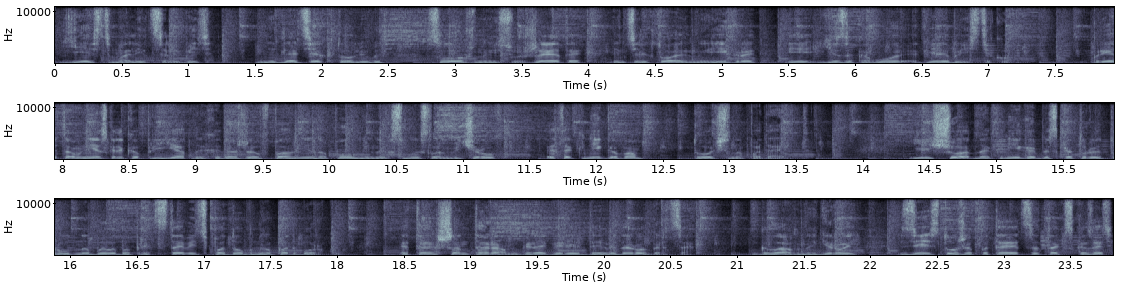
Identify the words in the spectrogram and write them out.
Есть молиться любить не для тех, кто любит сложные сюжеты, интеллектуальные игры и языковую эквилибристику. При этом несколько приятных и даже вполне наполненных смыслом вечеров эта книга вам точно подарит. Еще одна книга, без которой трудно было бы представить подобную подборку. Это «Шантарам» Грегори Дэвида Робертса. Главный герой здесь тоже пытается, так сказать,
